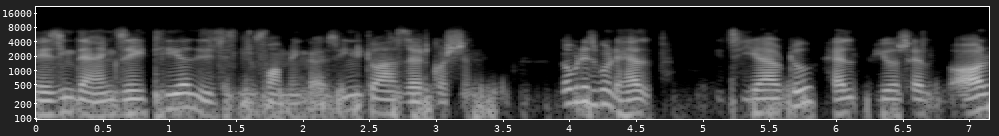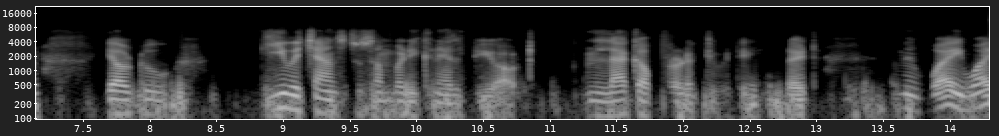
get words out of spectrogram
raising the anxiety or is it informing us? You need to ask that question. Nobody's going to help. It's you have to help yourself or you have to give a chance to somebody can help you out and lack of productivity right? I mean why why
